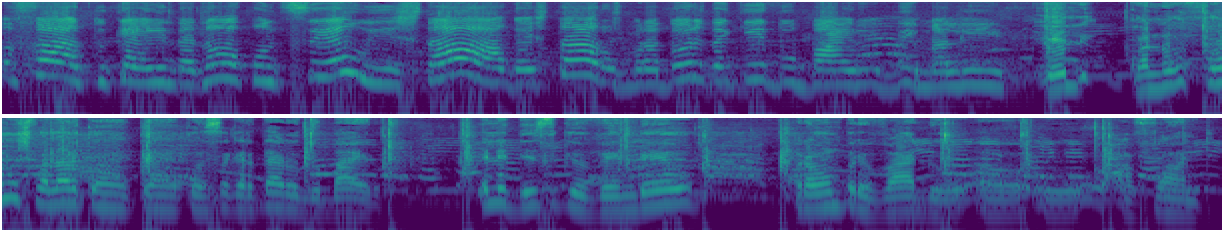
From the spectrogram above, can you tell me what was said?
O fato que ainda não aconteceu e está a gastar os moradores daqui do bairro de Mali. Ele, quando fomos falar com, com, com o secretário do bairro, ele disse que vendeu para um privado a, a fonte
